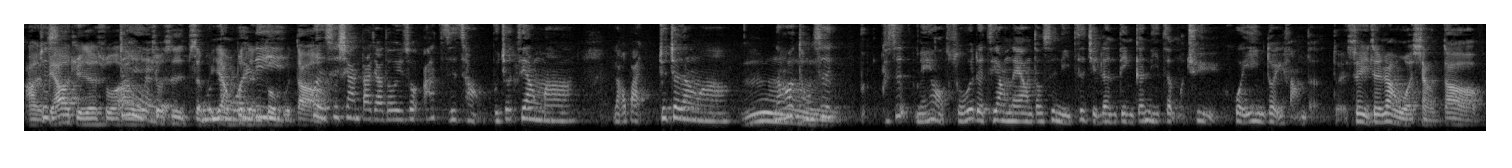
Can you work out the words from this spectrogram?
啊，就是不要觉得说啊，我就是怎么样不能做不到或者，是像大家都会说啊，职场不就这样吗？老板就这样吗？嗯，然后同事不可是没有所谓的这样那样，都是你自己认定跟你怎么去回应对方的。对，所以这让我想到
